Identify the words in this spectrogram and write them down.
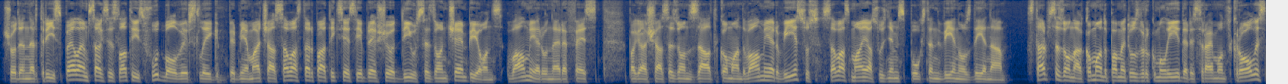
Šodien ar trīs spēlēm sāksies Latvijas futbola virslīga. Pirmie mačā savā starpā tiksies iepriekšējo divu sezonu čempions Valmiera un RFS. Pagājušā sezonas zelta komanda Valmiera viesus savās mājās uzņems pulksten vienos dienā. Starpsezonā komanda pamet uzbrukuma līderis Raimons Krolis,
